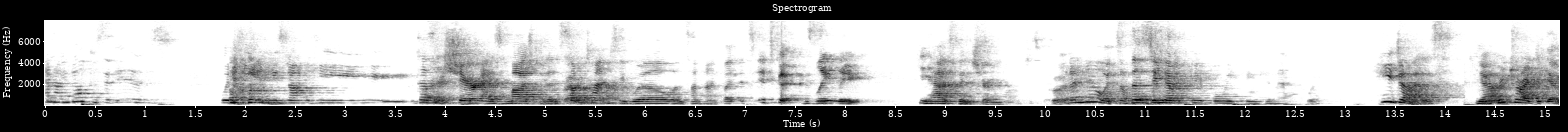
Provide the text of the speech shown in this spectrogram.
and I know, because it is, when he, he's not, he doesn't Right. share as much, but then sometimes he will, and sometimes, but it's, it's good, because lately, he has been sharing more, which is good. But I know, it's a whole Does he have people he can connect with? He does, yeah. We tried to get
